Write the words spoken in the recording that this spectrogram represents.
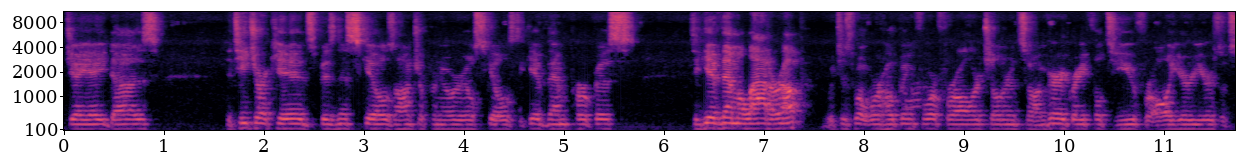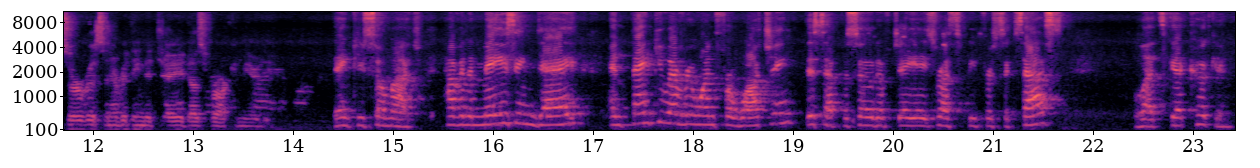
JA does to teach our kids business skills, entrepreneurial skills, to give them purpose, to give them a ladder up, which is what we're hoping for for all our children. So I'm very grateful to you for all your years of service and everything that JA does for our community. Thank you so much. Have an amazing day. And thank you, everyone, for watching this episode of JA's Recipe for Success. Let's get cooking.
